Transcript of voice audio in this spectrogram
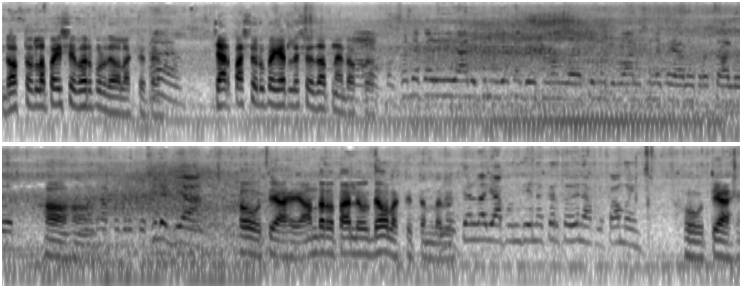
डॉक्टरला पैसे भरपूर द्यावे लागते तर. हा. चार पाचशे रुपये घेतल्याशिवाय जात नाही डॉक्टर. पण संध्याकाळी आले की मग एका दिवस मग ते म्हणजे बुवा आम्ही संध्याकाळी आलो तर चालू हा हा. दहा पंधरा रुपये शिल्लक द्या. हो ते आहे. अंधारात आल्यावर द्यावं लागते त्यांना बी. मग त्यांना बी आपण देणं कर्तव्य ना आपलं काम आहे. हो ते आहे.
